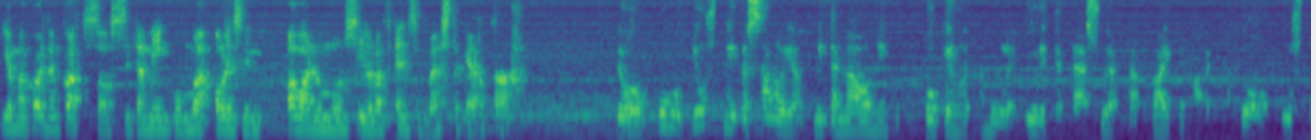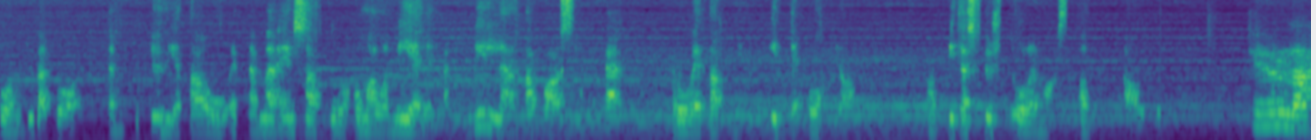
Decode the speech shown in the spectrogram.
ja mä koitan katsoa sitä niin kuin mä olisin avannut mun silmät ensimmäistä kertaa. Joo, puhut just niitä sanoja, mitä mä oon niin kokenut, että mulle yritetään syöttää kaiken aikaa. Joo, just on hyvä tuo että tyhjä taulu, että mä en saa tulla omalla mielellä millään tapaa siitä ruveta niin itse ohjaamaan. Pitäisi pystyä olemaan se taulu. Kyllä.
